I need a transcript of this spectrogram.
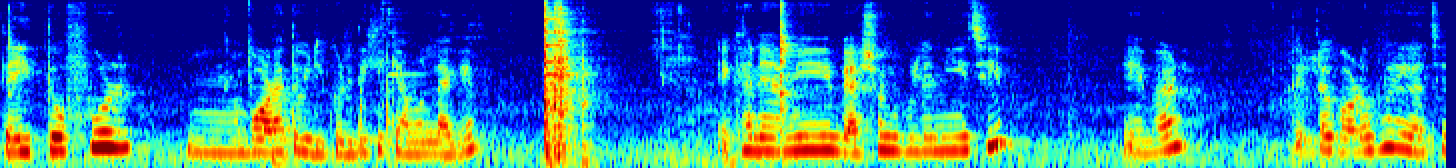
তো এই তফুর বড়া তৈরি করে, দেখি কেমন লাগে। এখানে আমি বেসন গুলে নিয়েছি। এবার তেলটা গরম হয়ে গেছে,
